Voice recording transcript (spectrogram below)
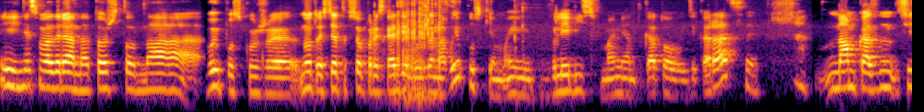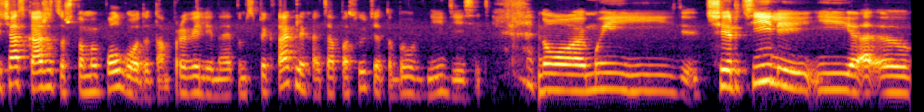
И несмотря на то, что на выпуск уже, ну то есть это все происходило уже на выпуске, мы влились в момент готовой декорации. Нам сейчас кажется, что мы полгода там провели на этом спектакле, хотя по сути это было дней 10. Но мы и чертили и э,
